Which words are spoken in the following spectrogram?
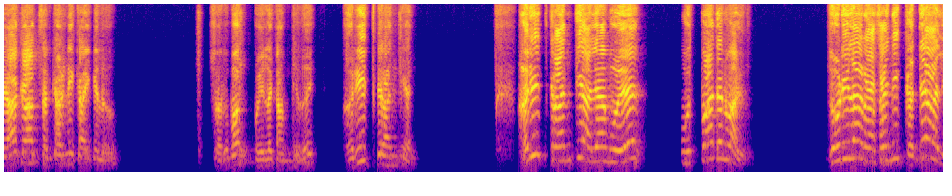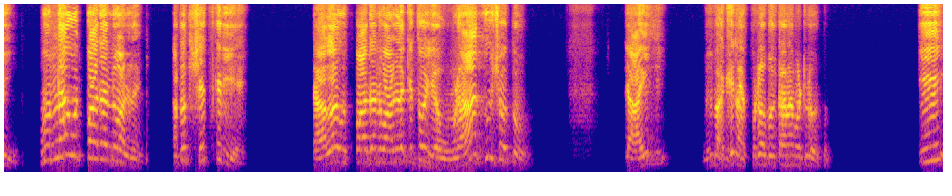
त्या काळात सरकारने काय केलं? सर्वात पहिलं काम केलंय हरित क्रांती आली. हरित क्रांती आल्यामुळे उत्पादन वाढलं. जोडीला रासायनिक खते आली पुन्हा उत्पादन वाढलंय. आता शेतकरी आहे. त्याला उत्पादन वाढलं की तो एवढा खुश होतो. त्या आईजी मी मागे नागपूरला बोलताना म्हटलं होतं की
